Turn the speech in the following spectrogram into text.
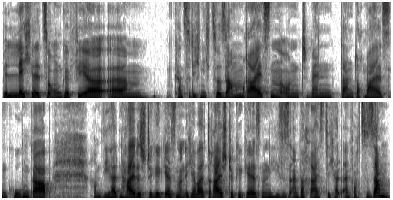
belächelt, so ungefähr, ähm, kannst du dich nicht zusammenreißen und wenn dann doch mal es einen Kuchen gab, haben die halt ein halbes Stück gegessen und ich habe halt drei Stück gegessen und dann hieß es einfach, reiß dich halt einfach zusammen.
